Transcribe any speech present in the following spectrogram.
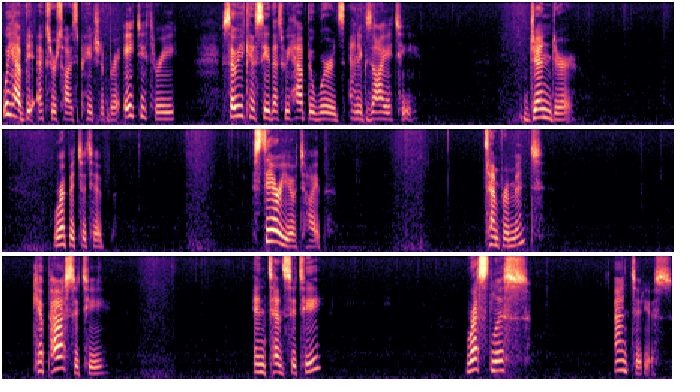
We have the exercise page number 83. So you can see that we have the words anxiety, gender, repetitive, stereotype, temperament, capacity, intensity, restless, and tedious.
